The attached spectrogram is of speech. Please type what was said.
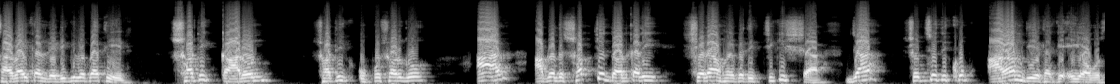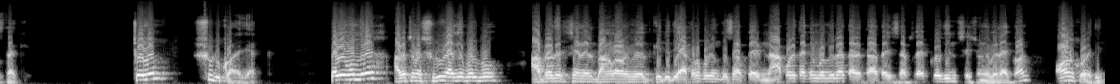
সার্ভাইকাল রেডিকুলোপ্যাথির সঠিক কারণ, সঠিক উপসর্গ আর আপনাদের সবচেয়ে দরকারি সেরা হোমিওপ্যাথিক চিকিৎসা যা সত্যি সত্যি খুব আরাম দিয়ে থাকে এই অবস্থাকে। চলুন শুরু করা যাক। তবে বন্ধুরা, আলোচনা শুরুর আগে বলব, আপনাদের চ্যানেল বাংলা হোমিওপ্যাথিকে যদি এখনও পর্যন্ত সাবস্ক্রাইব না করে থাকেন বন্ধুরা, তাহলে তাড়াতাড়ি সাবস্ক্রাইব করে দিন, সেই সঙ্গে বেল আইকন অন করে দিন।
